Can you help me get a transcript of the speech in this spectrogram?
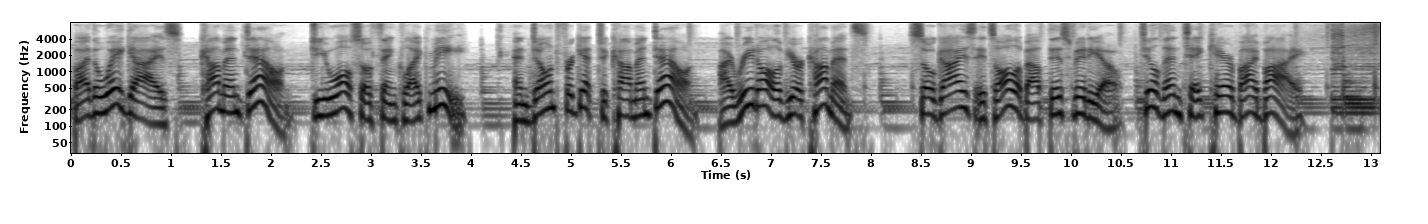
By the way guys, comment down, do you also think like me? And don't forget to comment down, I read all of your comments. So guys, it's all about this video. Till then take care bye bye.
